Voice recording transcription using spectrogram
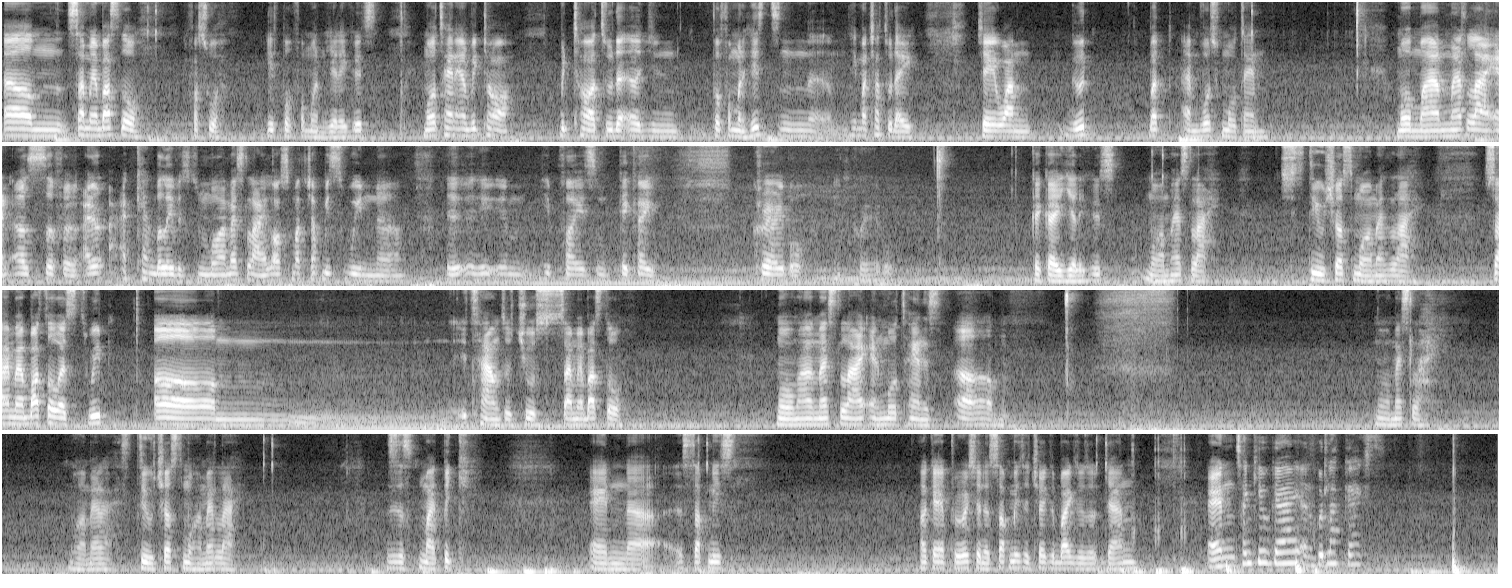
Um, Samuel Basso for sure. His performance really good. Morten and Victor. Victor to the uh, performance his uh, up today. J1 good, but I'm watch Morten. Mohamed Lai and us suffer. I don't. I can't believe it's Mohamed Lai lost match up between. Uh, he he, um, he plays KK. Incredible, incredible. KK really good. Mohamed Lai. Still just Mohamed Lai. Simon Bottle was sweep. Um, it's time to choose Simon Battle. Mohamed Lai and Motan is um Mohamed Lai. Mohamed Lai. Still just Mohamed Lai. This is my pick. And uh, submit. Okay, preparation the submit and check the bike to done. And thank you guys and good luck guys.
